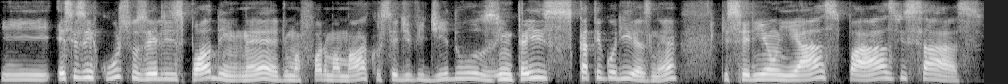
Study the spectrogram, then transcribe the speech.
E esses recursos, eles podem, né, de uma forma macro, ser divididos em três categorias, né, que seriam IaaS, PaaS e SaaS,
